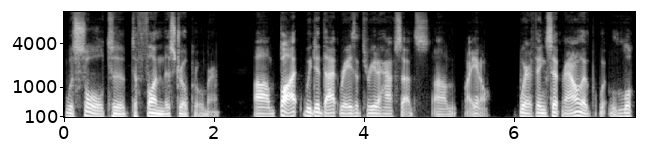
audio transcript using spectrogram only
was sold to to fund this drill program. Um, but we did that raise at three and a half cents. Um, you know, where things sit now, look,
